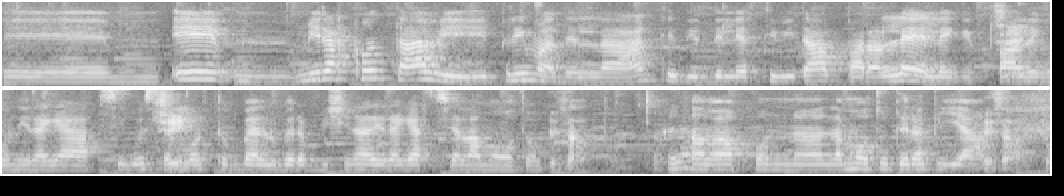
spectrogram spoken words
Ehm, E, mh, mi raccontavi prima della- anche di- delle attività parallele che fate Sì. con i ragazzi. Questo Sì. è molto bello per avvicinare i ragazzi alla moto, Esatto, la- con la mototerapia. esatto,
